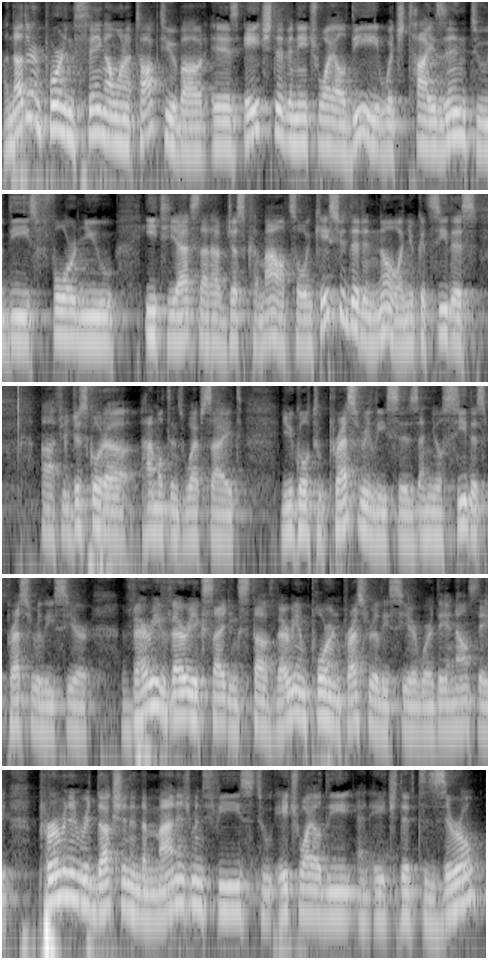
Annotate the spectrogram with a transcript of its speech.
another important thing I want to talk to you about is HDIV and HYLD, which ties into these four new ETFs that have just come out. So in case you didn't know, and you could see this uh, if you just go to Hamilton's website you go to press releases and you'll see this press release here. Very, very exciting stuff. Very important press release here where they announced a permanent reduction in the management fees to HYLD and HDIV to zero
